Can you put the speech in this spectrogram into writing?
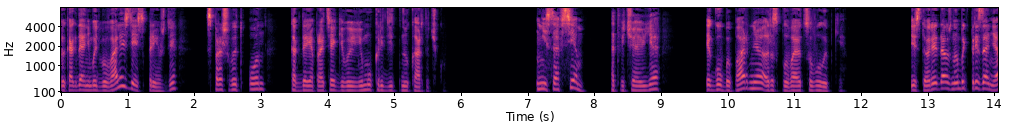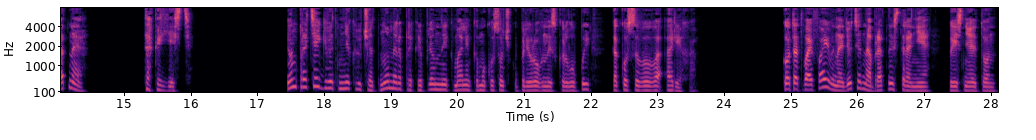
«Вы когда-нибудь бывали здесь прежде?» — спрашивает он, когда я протягиваю ему кредитную карточку. «Не совсем», — отвечаю я, и губы парня расплываются в улыбке. «История должна быть призанятная». «Так и есть» и он протягивает мне ключ от номера, прикрепленный к маленькому кусочку полированной скорлупы кокосового ореха. «Код от Wi-Fi вы найдете на обратной стороне», — поясняет он.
